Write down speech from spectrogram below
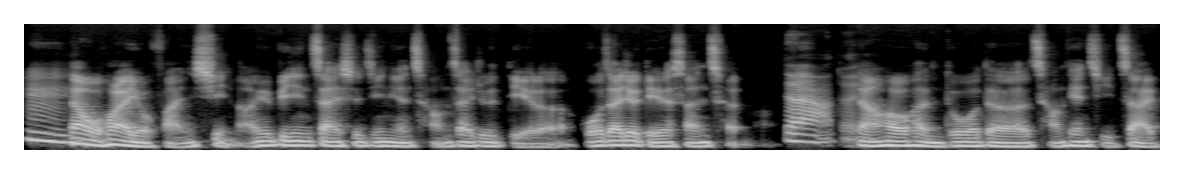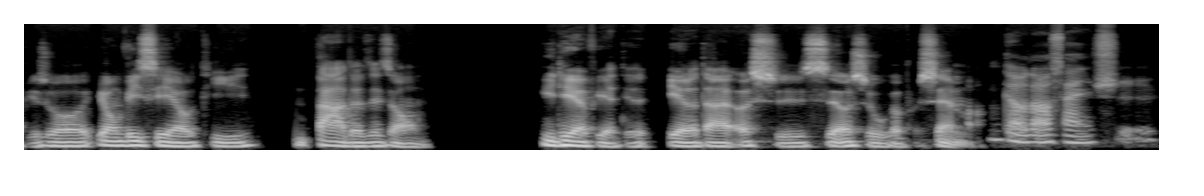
嗯，但我后来有反省啊，因为毕竟债市今年长债就跌了，国债就跌了三成嘛。对啊，对。然后很多的长天期债，比如说用 VCLT 大的这种 ETF 也跌跌了大概二十四、二十五个 percent 嘛，应该有到三十，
